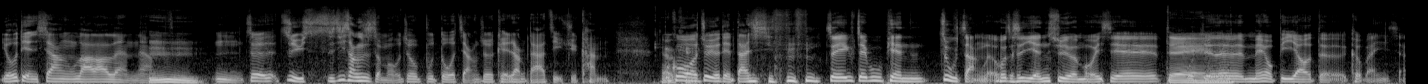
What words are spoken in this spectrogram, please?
有点像《La La Land》那样子。嗯，嗯，这至于实际上是什么，我就不多讲，就可以让大家自己去看。不过就有点担心 这一这部片助长了，或者是延续了某一些对我觉得没有必要的刻板印象。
